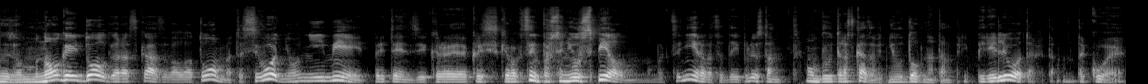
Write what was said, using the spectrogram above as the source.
много и долго рассказывал о том, это сегодня он не имеет претензий к, к российской вакцине, просто не успел вакцинироваться, да и плюс там он будет рассказывать неудобно там при перелетах, там такое.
